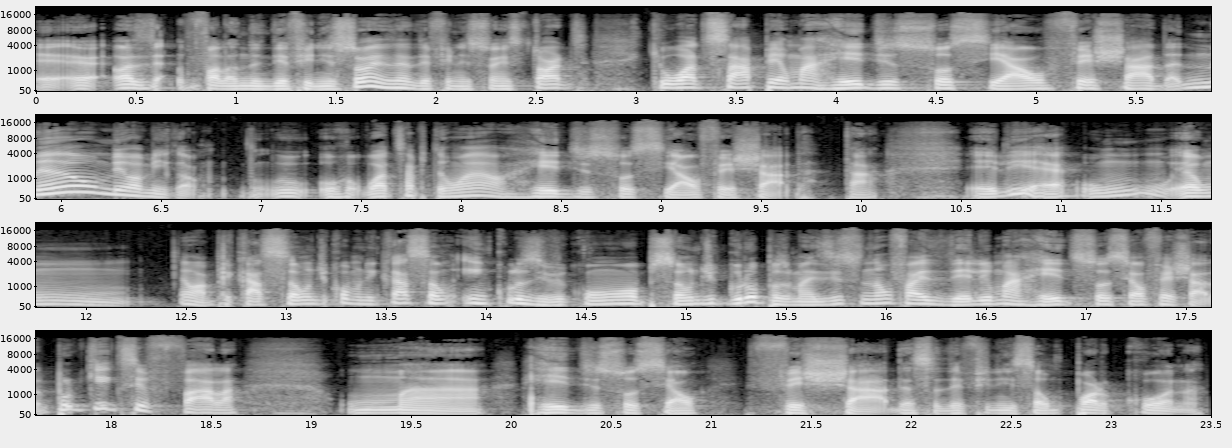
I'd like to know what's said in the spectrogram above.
é, é falando em definições, né, definições tortas, que o WhatsApp é uma rede social fechada. Não, meu amigão, o, o WhatsApp não é uma rede social fechada, tá? Ele é um, é um é uma aplicação de comunicação, inclusive com opção de grupos, mas isso não faz dele uma rede social fechada. Por que, que se fala uma rede social fechada, essa definição porcona.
